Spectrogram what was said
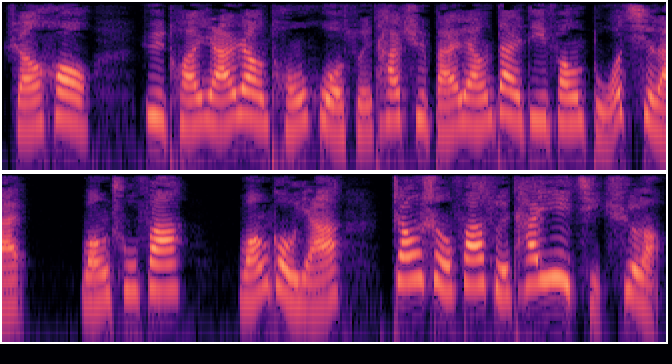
然后玉团牙让同伙随他去白凉带地方躲起来，王出发、王狗牙、张胜发随他一起去了。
